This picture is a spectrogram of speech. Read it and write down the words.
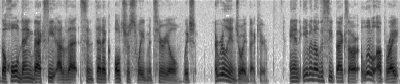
the whole dang back seat out of that synthetic ultra suede material, which I really enjoy back here. And even though the seat backs are a little upright,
